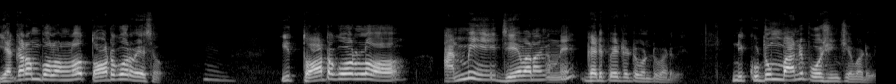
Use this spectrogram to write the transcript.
ఎకరం పొలంలో తోటకూర వేసావు. ఈ తోటకూరలో అమ్మి జీవనాన్ని గడిపేటటువంటి వాడివి. నీ కుటుంబాన్ని పోషించేవాడివి.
